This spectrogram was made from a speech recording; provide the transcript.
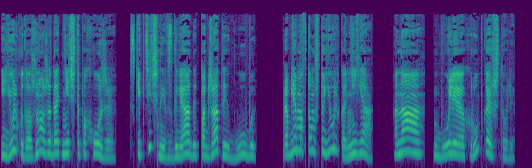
И Юльку должно ожидать нечто похожее. Скептичные взгляды, поджатые губы. Проблема в том, что Юлька не я. Она более хрупкая, что ли.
